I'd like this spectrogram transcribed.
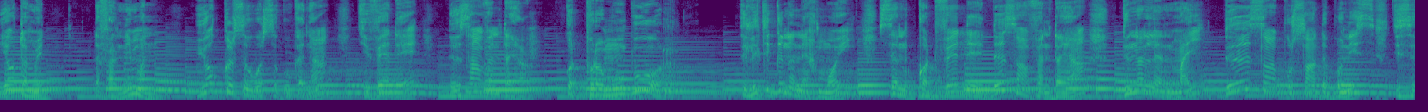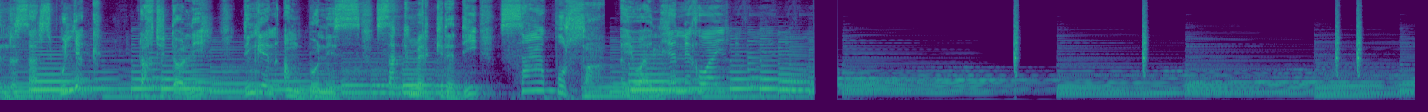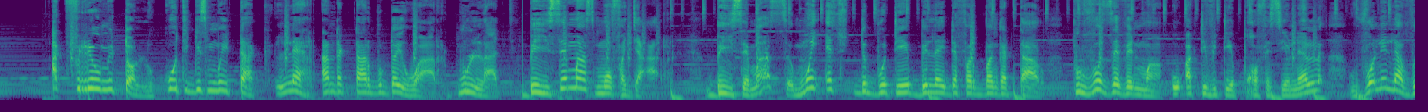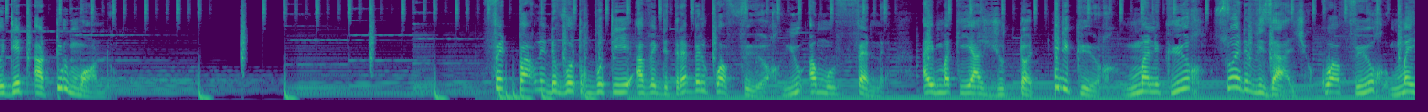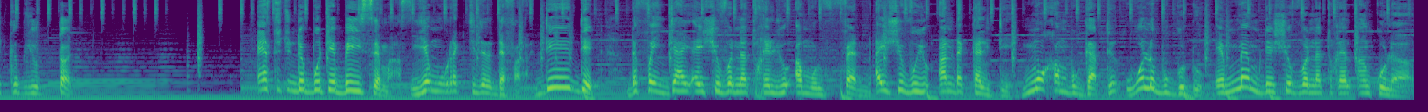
yow tamit defal ni man yokkal sa wërsëgu gagnant ci VD 221 code promo bu wóor te li ci gën a neex mooy seen code VD 221 dina leen may 200 pour cent de bonus ci seen recharge bu njëkk ndax ci dolli di ngeen am bonus chaque mercredi 100 pour cent ay waay li ya neex waay ak fi réew mi toll koo ci gis muy tàkk leer ànd ak taar bu doy waar bu laaj béy semence moo fa jaar béy semence mooy institut de beauté bi lay defar ba nga taaru pour vos événements ou activités professionnelles voler la vedette à tout le monde Faites parler de votre beauté avec de très belles coiffures yu amul fenn ay maquillage yu toj pédicure manucure soins de visage coiffure make-up yu toj institut de beauté Baye Semas yemul rek ci dina defar déedéet dafay jaay ay cheveux naturels yu amul fenn ay cheveux yu ànd ak qualité moo xam bu gàtt wala bu gudd et même des cheveux naturels en couleur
